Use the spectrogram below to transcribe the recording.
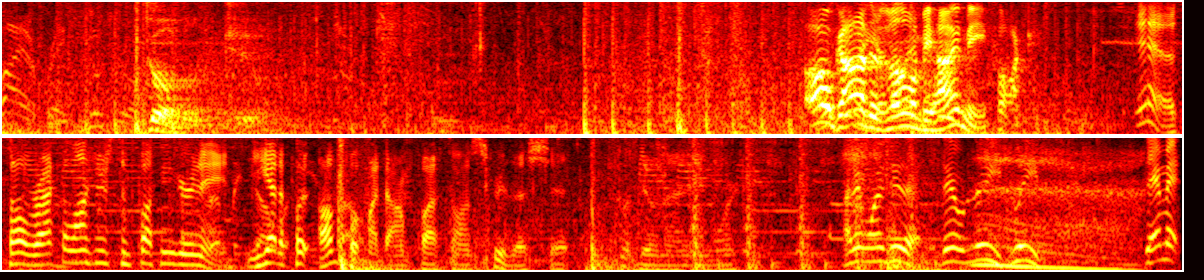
Fire break neutral. Oh god, there's another one behind me. Fuck. Yeah, it's all rocket launchers and fucking grenades. You gotta put. I'll put my Dom class on. Screw this shit. I'm not doing that anymore. I didn't want to do that. Dude, leave, leave. Damn it!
